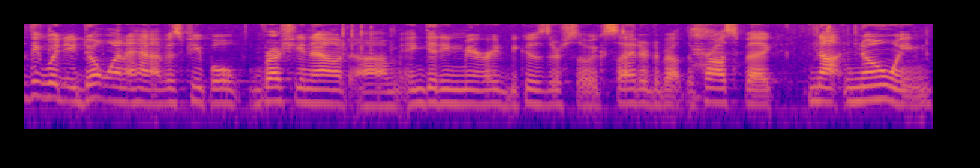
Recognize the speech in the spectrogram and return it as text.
I think what you don't want to have is people rushing out um, and getting married because they're so excited about the prospect, not knowing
